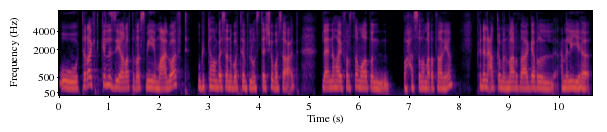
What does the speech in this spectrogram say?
وتركت كل الزيارات الرسمية مع الوفد وقلت لهم بس أنا بتم في المستشفى بساعد لأن هاي فرصة ما أظن بحصلها مرة ثانية. كنا نعقم المرضى قبل العملية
